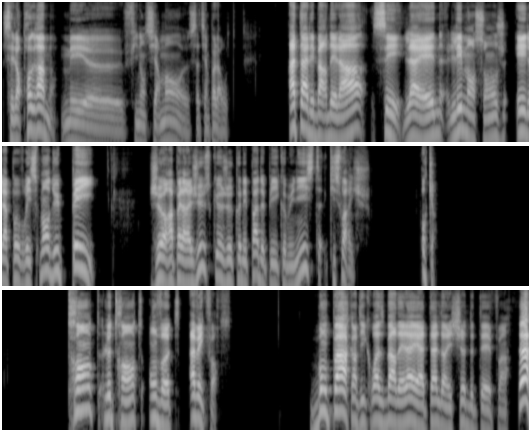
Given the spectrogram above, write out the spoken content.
c'est leur programme, mais financièrement, ça ne tient pas la route. Attal et Bardella, c'est la haine, les mensonges et l'appauvrissement du pays. Je rappellerai juste que je ne connais pas de pays communiste qui soit riche. Aucun. 30, le 30, on vote avec force. Bompard quand il croise Bardella et Attal dans les shots de TF1.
